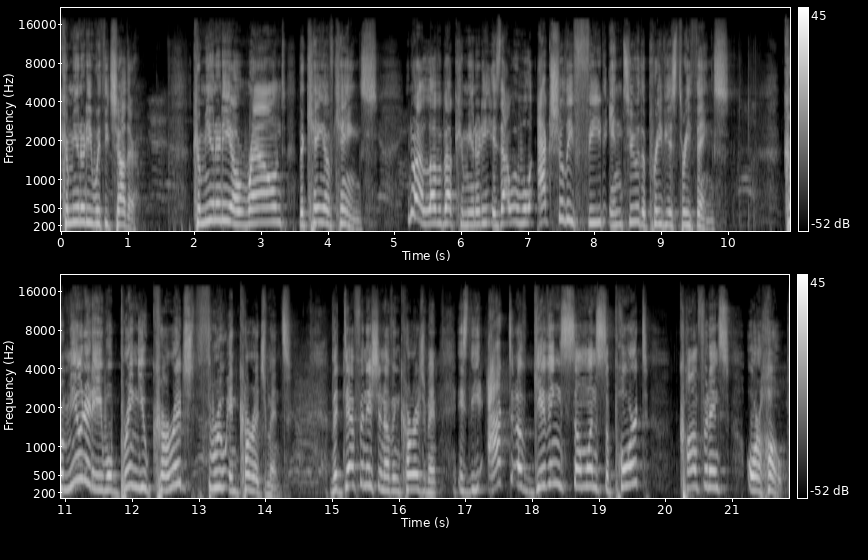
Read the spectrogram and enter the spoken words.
community with each other. Community around the king of kings. You know what i love about community is that it will actually feed into the previous three things. Community will bring you courage through encouragement. The definition of encouragement is the act of giving someone support confidence, or hope.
